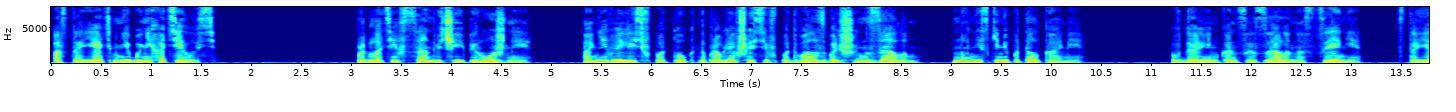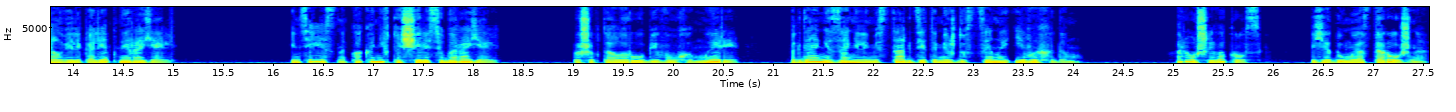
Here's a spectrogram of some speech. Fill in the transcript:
а стоять мне бы не хотелось». Проглотив сэндвичи и пирожные, они влились в поток, направлявшийся в подвал с большим залом, но низкими потолками. В дальнем конце зала на сцене стоял великолепный рояль. «Интересно, как они втащили сюда рояль?» — прошептала Руби в ухо Мэри, когда они заняли места где-то между сценой и выходом. «Хороший вопрос. Я думаю, осторожно».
